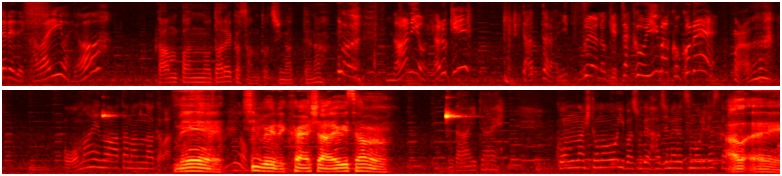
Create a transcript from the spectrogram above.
しゃれで可愛いわよ短パンの誰かさんと違ってな何をやる気だったらいつぞやの決着を今ここでああお前の頭の中は Man, she ready to crash out every time. 大体こんな人の多い場所で始めるつもりですか I, hey,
